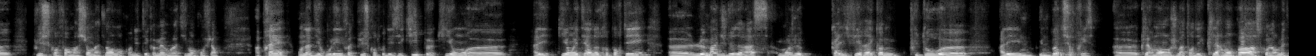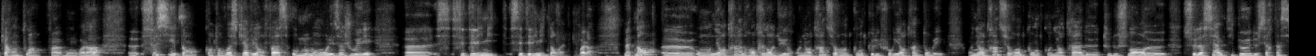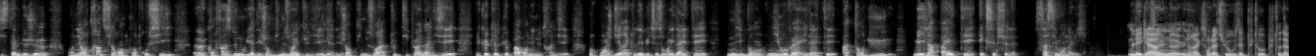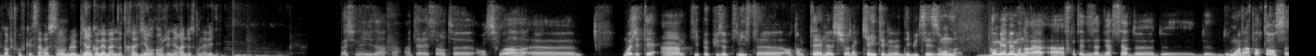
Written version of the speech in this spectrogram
plus qu'en formation maintenant, donc on était quand même relativement confiants. Après, on a déroulé une fois de plus contre des équipes qui ont, euh, été à notre portée. Euh, le match de Dallas, moi, je le qualifierais comme plutôt euh, une, bonne surprise. clairement, je m'attendais clairement pas à ce qu'on leur mette 40 points. Enfin bon, voilà. ceci étant, quand on voit ce qu'il y avait en face au moment où on les a joués, euh, c'était limite, c'était limite normal. Voilà. Maintenant, euh, on est en train de rentrer dans le dur. On est en train de se rendre compte que l'euphorie est en train de tomber. On est en train de se rendre compte qu'on est en train de tout doucement euh, se lasser un petit peu de certains systèmes de jeu. On est en train de se rendre compte aussi qu'en face de nous, il y a des gens qui nous ont étudiés, il y a des gens qui nous ont un tout petit peu analysés et que quelque part on est neutralisé. Donc moi, je dirais que le début de saison, il a été ni bon ni mauvais. Il a été attendu, mais il n'a pas été exceptionnel. Ça, c'est mon avis. Les gars, une, réaction là-dessus, vous êtes plutôt, plutôt d'accord Je trouve que ça ressemble bien quand même à notre avis en, général de ce qu'on avait dit. Ouais, c'est une analyse intéressante. Euh, en soi, euh, moi j'étais un petit peu plus optimiste euh, en tant que tel sur la qualité de notre début de saison. Combien même on aurait à affronter des adversaires de, de moindre importance.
